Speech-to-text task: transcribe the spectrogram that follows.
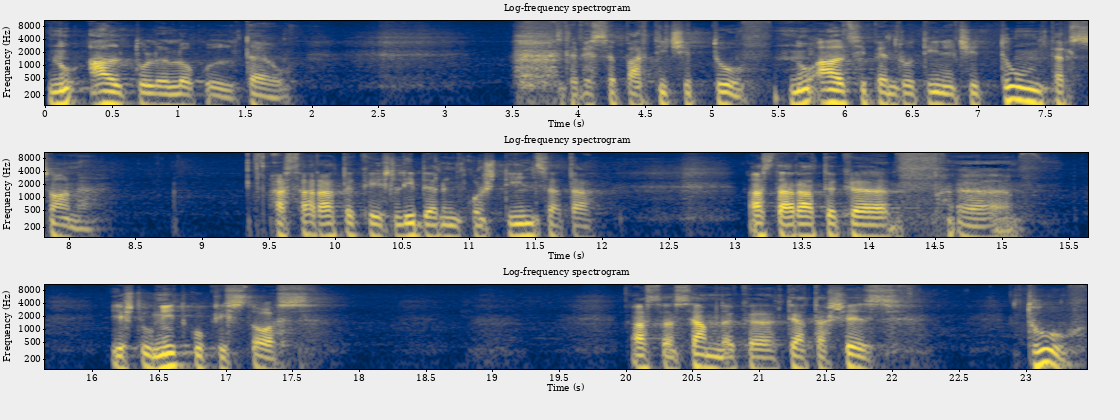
Nu altul în locul tău. Trebuie să participi tu. Nu alții pentru tine, ci tu în persoană. Asta arată că ești liber în conștiința ta. Asta arată că uh, ești unit cu Hristos. Asta înseamnă că te atașezi tu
